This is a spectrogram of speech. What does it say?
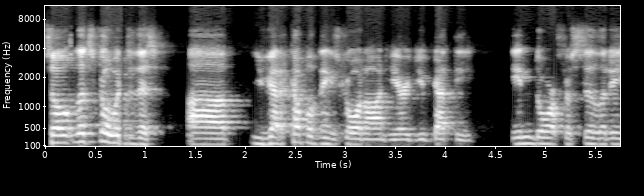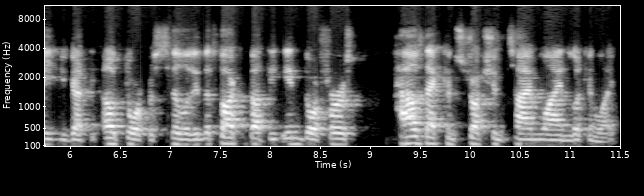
So let's go into this. Uh, you've got a couple of things going on here. You've got the indoor facility, you've got the outdoor facility. Let's talk about the indoor first. How's that construction timeline looking like?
